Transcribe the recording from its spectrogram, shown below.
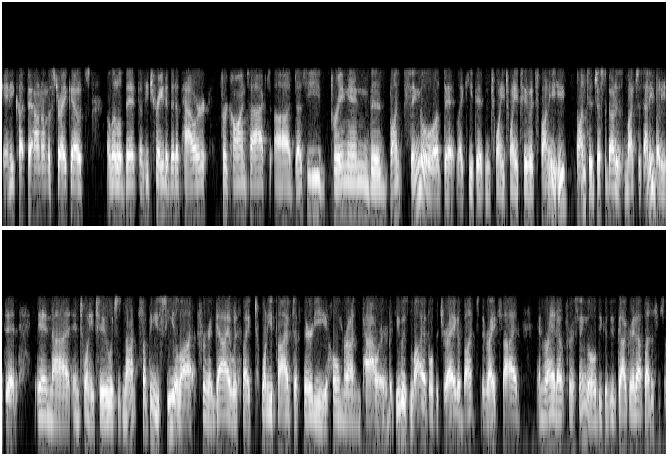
Can he cut down on the strikeouts a little bit? Does he trade a bit of power for contact? Uh, does he bring in the bunt single a bit like he did in 2022? It's funny, he bunted just about as much as anybody did in uh, in 22, which is not something you see a lot for a guy with like 25 to 30 home run power. But he was liable to drag a bunt to the right side and run it out for a single because he's got great athleticism.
